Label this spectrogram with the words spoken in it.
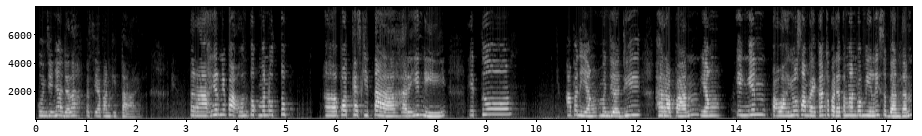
Kuncinya adalah kesiapan kita. Terakhir nih Pak, untuk menutup uh, podcast kita hari ini itu apa nih yang menjadi harapan yang ingin Pak Wahyu sampaikan kepada teman pemilih sebanten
